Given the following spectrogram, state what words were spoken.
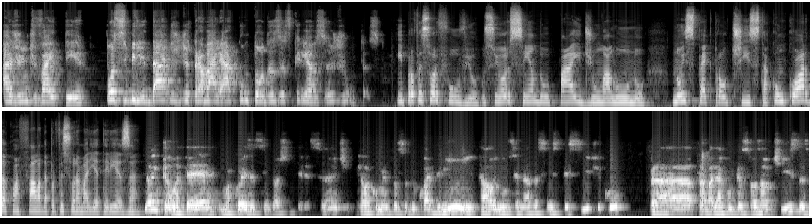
a gente vai ter possibilidades de trabalhar com todas as crianças juntas. E professor Fúvio, o senhor sendo o pai de um aluno no espectro autista, concorda com a fala da professora Maria Tereza? Não, então, até uma coisa assim que eu acho interessante, que ela comentou sobre o quadrinho e tal, não ser nada assim específico, para trabalhar com pessoas autistas.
